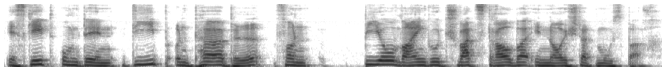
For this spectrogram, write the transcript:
Es geht um den Deep und Purple von Bio Weingut Schwarztrauber in Neustadt-Musbach.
